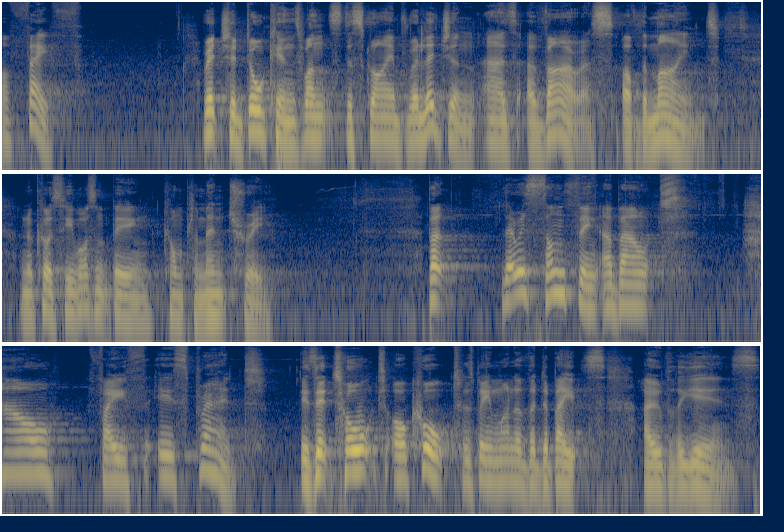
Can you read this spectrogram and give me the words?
of faith? Richard Dawkins once described religion as a virus of the mind. And of course, he wasn't being complimentary. But there is something about how faith is spread. Is it taught or caught has been one of the debates over the years.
